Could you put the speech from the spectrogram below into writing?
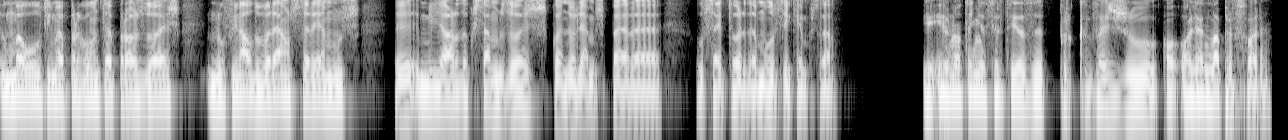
Uma última pergunta para os dois. No final do verão estaremos eh, melhor do que estamos hoje quando olhamos para o setor da música em Portugal? Eu não tenho a certeza, porque vejo, olhando lá para fora,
